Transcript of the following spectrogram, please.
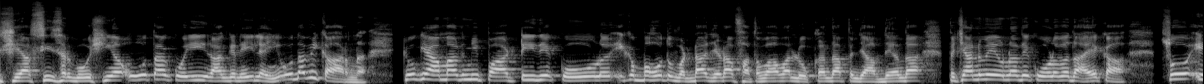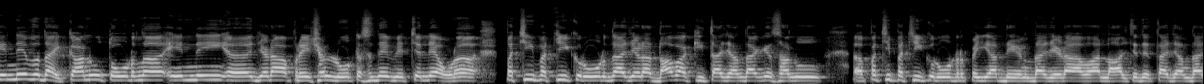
ਸਿਆਸੀ ਸਰਗੋਸ਼ੀਆਂ, ਉਹ ਤਾਂ ਕੋਈ ਰੰਗ ਨਹੀਂ ਲਈਆਂ। ਉਹਦਾ ਵੀ ਕਾਰਨ ਆ, ਕਿਉਂਕਿ ਆਮ ਆਦਮੀ ਪਾਰਟੀ ਦੇ ਕੋਲ ਇੱਕ ਬਹੁਤ ਵੱਡਾ ਜਿਹੜਾ ਫਤਵਾ ਵਾ ਲੋਕਾਂ ਦਾ ਪੰਜਾਬ ਦਿਆਂ ਦਾ 95 ਉਹਨਾਂ ਦੇ ਕੋਲ ਵਿਧਾਇਕ ਆ। ਸੋ ਇੰਨੇ ਵਿਧਾਇਕਾਂ ਨੂੰ ਤੋੜਨਾ, ਇੰਨੀ ਜਿਹੜਾ ਆਪਰੇਸ਼ਨ ਲੋਟਸ ਦੇ ਵਿੱਚ ਲਿਆਉਣਾ 25 25 ਕਰੋੜ ਦਾ ਜਿਹੜਾ ਦਾਵਾ ਕੀਤਾ ਜਾਂਦਾ ਕਿ ਸਾਨੂੰ 25 25 ਕਰੋੜ ਰੁਪਈਆ ਦੇਣ ਦਾ ਜਿਹੜਾ ਵਾ ਲਾਲਚ ਦਿੱਤਾ ਜਾਂਦਾ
